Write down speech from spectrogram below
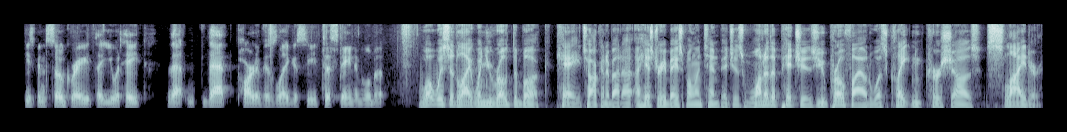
He's been so great that you would hate that that part of his legacy to stain him a little bit. What was it like when you wrote the book, K, talking about a, a, history of baseball in 10 pitches? One of the pitches you profiled was Clayton Kershaw's slider.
